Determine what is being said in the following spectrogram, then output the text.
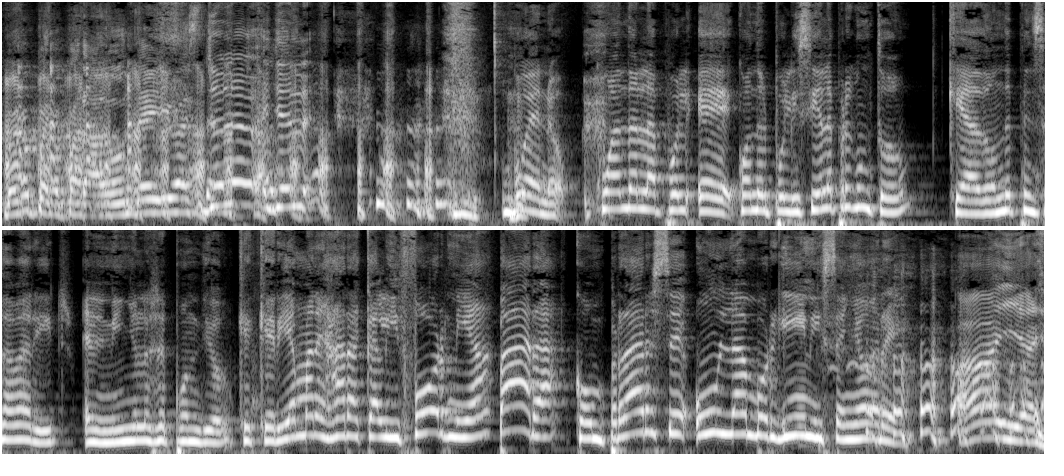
bueno, pero ¿para dónde iba este? Yo le- yo le- Bueno, cuando, la eh, cuando el policía le preguntó que a dónde pensaba ir, el niño le respondió que quería manejar a California para comprarse un Lamborghini, señores. Ay, ay.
